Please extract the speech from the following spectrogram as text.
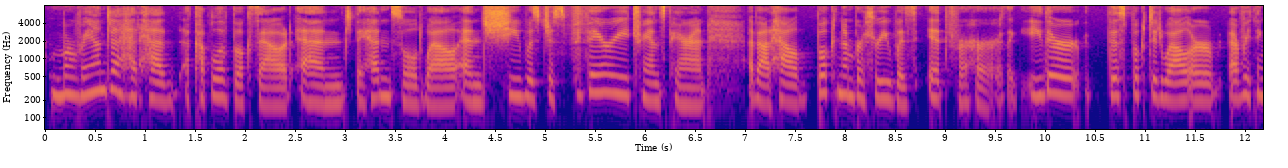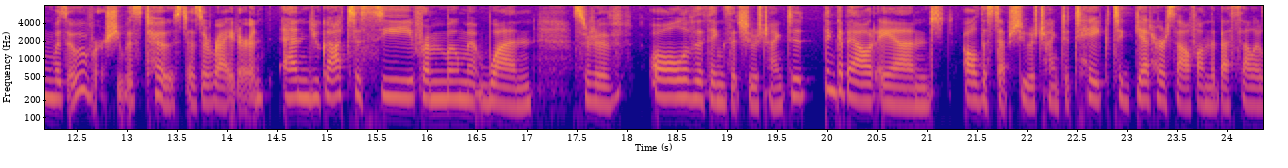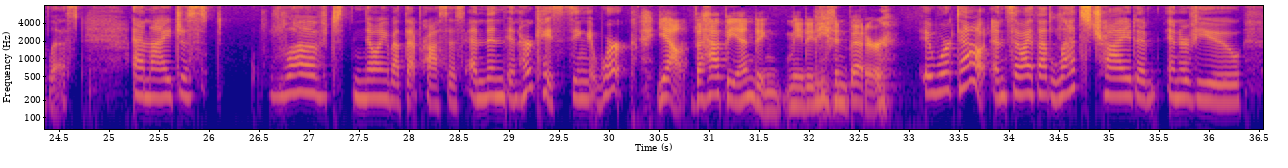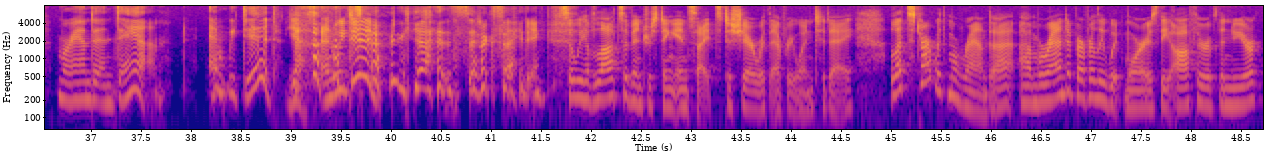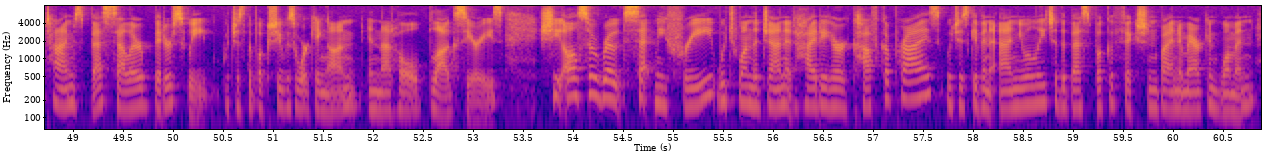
Miranda had had a couple of books out and they hadn't sold well. And she was just very transparent about how book number three was it for her. Like either this book did well or everything was over. She was toast as a writer. And, and you got to see from moment one sort of all of the things that she was trying to think about and all the steps she was trying to take to get herself on the bestseller list. And I just loved knowing about that process. And then in her case, seeing it work. Yeah, the happy ending made it even better. It worked out. And so I thought, let's try to interview Miranda and Dan and we did. Yes, and we did. so, yeah, it's so exciting. So we have lots of interesting insights to share with everyone today. Let's start with Miranda. Uh, Miranda Beverly Whittemore is the author of the New York Times bestseller Bittersweet, which is the book she was working on in that whole blog series. She also wrote Set Me Free, which won the Janet Heidinger Kafka Prize, which is given annually to the best book of fiction by an American woman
